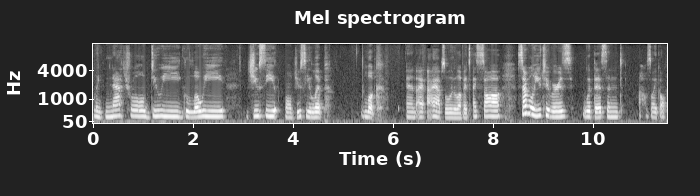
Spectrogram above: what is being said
like natural dewy glowy juicy well juicy lip look. And I, I absolutely love it. I saw several youtubers with this and i was like oh,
